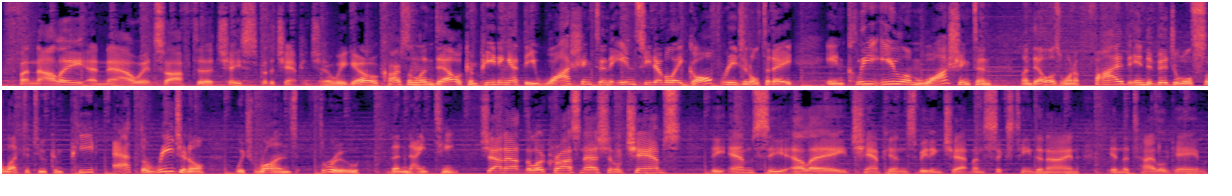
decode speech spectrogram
finale, and now it's off to chase for the championship. There we go. Carson Lundell competing at the Washington NCAA Golf Regional today in Cle Elum, Washington. Lundell is one of five individuals selected to compete at the regional, which runs through the 19th. Shout out the lacrosse national champs, the MCLA champions, beating Chapman 16 to 9 in the title game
